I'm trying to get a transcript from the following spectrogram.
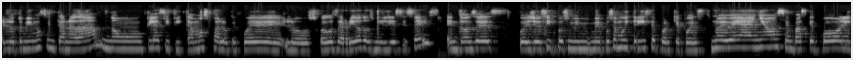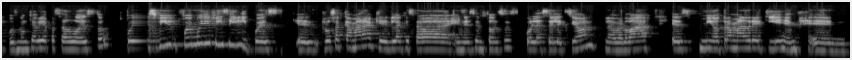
lo tuvimos en Canadá, no clasificamos a lo que fue los Juegos de Río 2016. Entonces, pues yo sí, pues me, puse muy triste porque pues nueve años en básquetbol y pues nunca había pasado esto. Pues fue muy difícil y pues eh, Rosa Cámara, que es la que estaba en ese entonces con la selección, la verdad es mi otra madre aquí en,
